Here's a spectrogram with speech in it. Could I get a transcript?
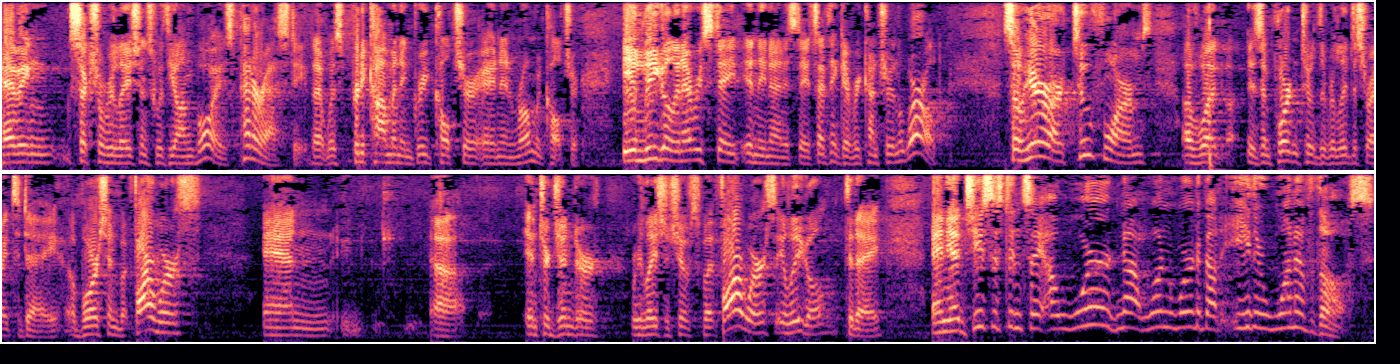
having sexual relations with young boys, pederasty. That was pretty common in Greek culture and in Roman culture illegal in every state in the United States, I think every country in the world. So here are two forms of what is important to the religious right today abortion, but far worse, and uh, intergender relationships, but far worse, illegal today. And yet Jesus didn't say a word, not one word about either one of those.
